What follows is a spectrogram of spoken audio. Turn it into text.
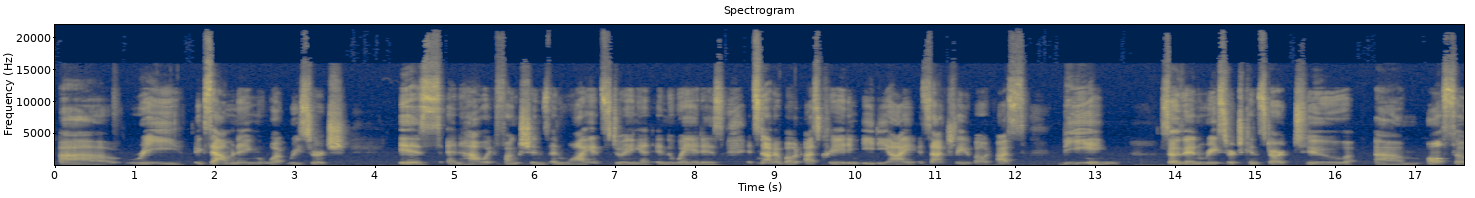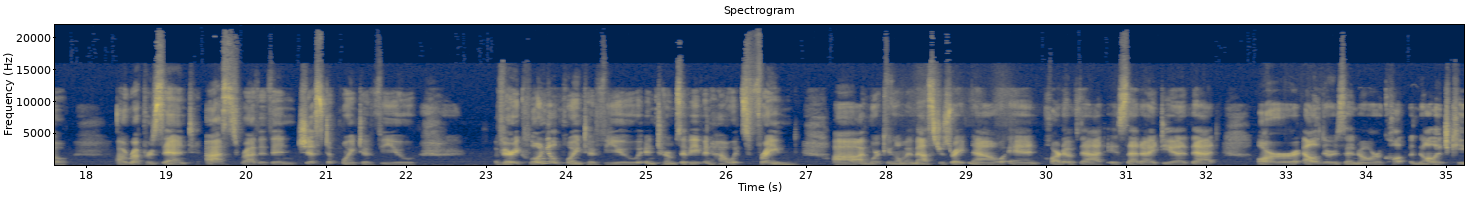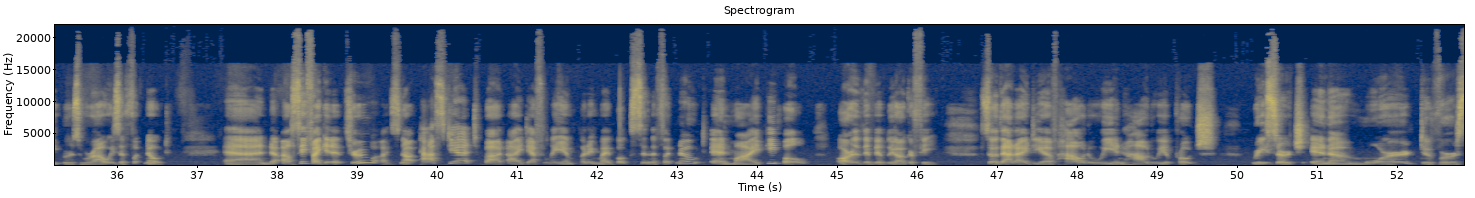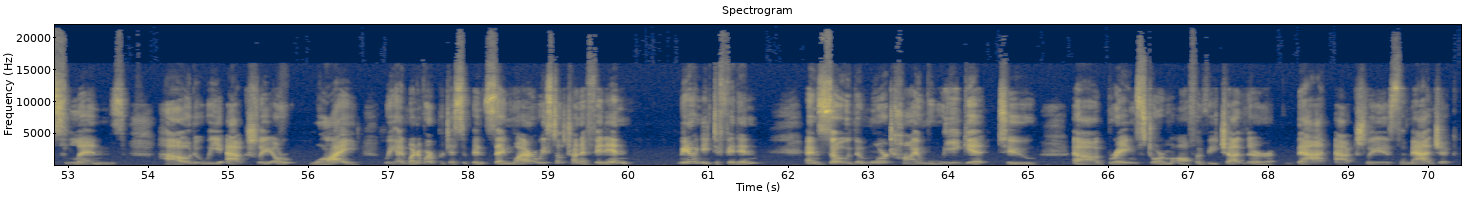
uh, re examining what research is and how it functions and why it's doing it in the way it is. It's not about us creating EDI, it's actually about us being So then research can start to um, also uh, represent us rather than just a point of view, a very colonial point of view in terms of even how it's framed. Uh, I'm working on my master's right now, and part of that is that idea that our elders and our knowledge keepers were always a footnote and I'll see if I get it through. It's not passed yet, but I definitely am putting my books in the footnote, and my people are the bibliography. So, that idea of how do we and how do we approach research in a more diverse lens? How do we actually, or why? We had one of our participants saying, Why are we still trying to fit in? We don't need to fit in. And so, the more time we get to uh, brainstorm off of each other, that actually is the magic.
